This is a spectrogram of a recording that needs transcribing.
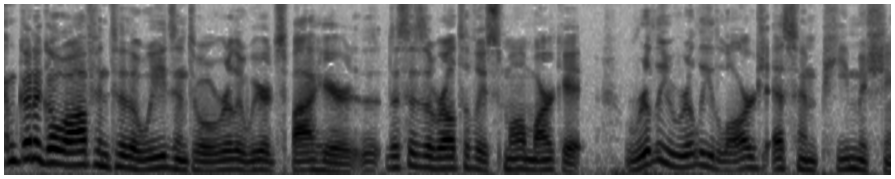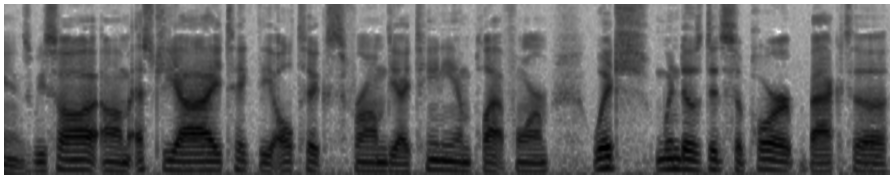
I'm going to go off into the weeds into a really weird spot here. This is a relatively small market. Really, really large SMP machines. We saw um, SGI take the Altix from the Itanium platform, which Windows did support back to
